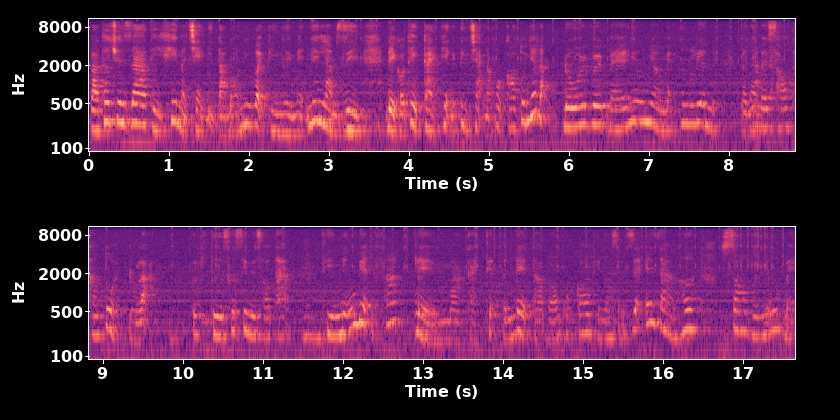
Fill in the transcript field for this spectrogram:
Và thưa chuyên gia thì khi mà trẻ bị táo bón như vậy thì người mẹ nên làm gì để có thể cải thiện cái tình trạng đó của con tốt nhất ạ? đối với bé như nhà mẹ Hương Liên này là Dạ. những bé 6 tháng tuổi đổ lại từ- sơ sinh đến 6 tháng Ừ. thì những biện pháp để mà cải thiện vấn đề táo bón của con thì nó sẽ dễ dàng hơn so với những bé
